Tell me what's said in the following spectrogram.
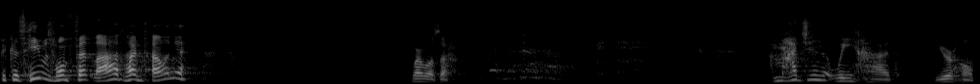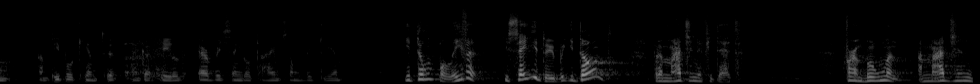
Because he was one fit lad, I'm telling you. Where was I? Imagine that we had your home and people came to it and got healed every single time somebody came. You don't believe it. You say you do, but you don't. But imagine if you did. For a moment, imagine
